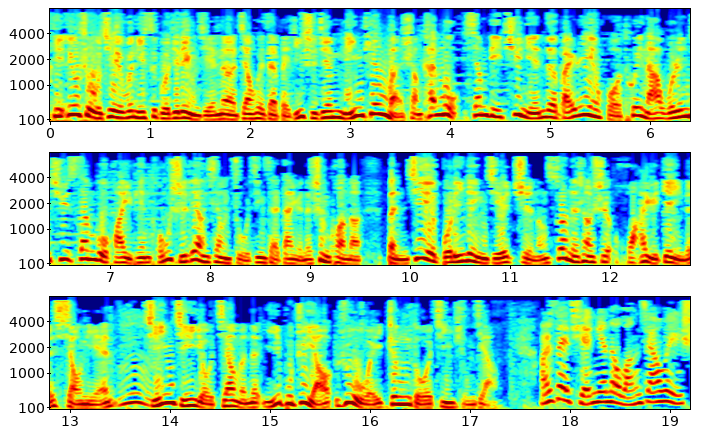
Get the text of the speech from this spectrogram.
第六十五届威尼斯国际电影节呢，将会在北京时间明天晚上开幕。相比去年的《白日焰火》推拿无人区三部华语片同时亮相主竞赛单元的盛况呢，本届柏林电影节只能算得上是华语电影的小年。嗯仅仅有姜文的一步之遥入围争夺金熊奖。而在前年的，王家卫是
